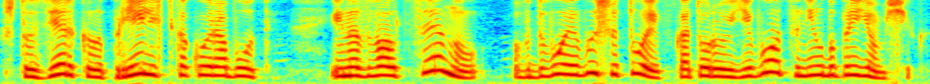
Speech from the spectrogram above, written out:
что зеркало — прелесть какой работы, и назвал цену вдвое выше той, в которую его оценил бы приемщик.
